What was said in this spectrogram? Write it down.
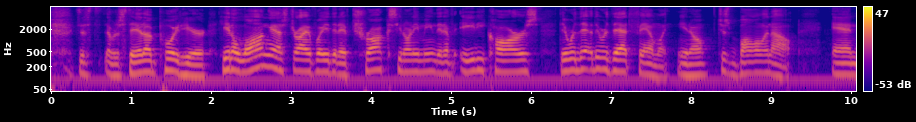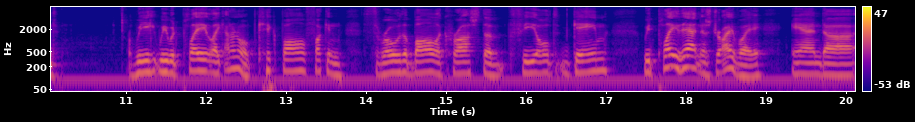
just I'm gonna stay at a point here. He had a long ass driveway that have trucks, you know what I mean? They'd have 80 cars. They were that they were that family, you know, just balling out. And we we would play like I don't know kickball, fucking throw the ball across the field game. We'd play that in his driveway, and uh,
